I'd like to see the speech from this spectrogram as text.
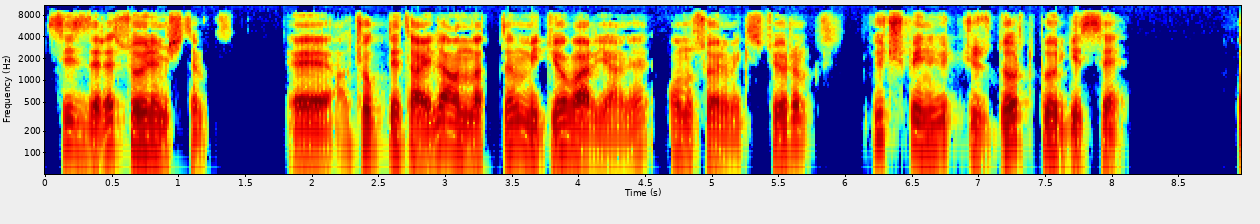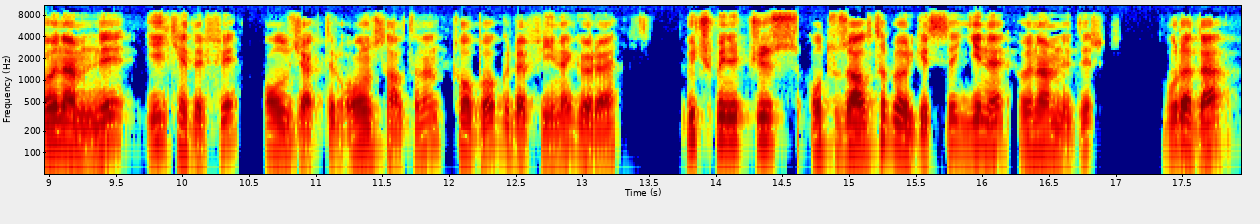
sizlere söylemiştim. Ee, çok detaylı anlattığım video var yani. Onu söylemek istiyorum. 3304 bölgesi önemli ilk hedefi olacaktır ons altının TOBO grafiğine göre. 3336 bölgesi yine önemlidir. Burada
